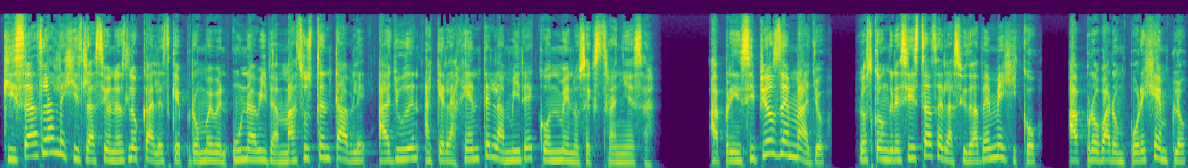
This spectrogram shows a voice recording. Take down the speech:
Quizás las legislaciones locales que promueven una vida más sustentable ayuden a que la gente la mire con menos extrañeza. A principios de mayo, los congresistas de la Ciudad de México aprobaron, por ejemplo,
